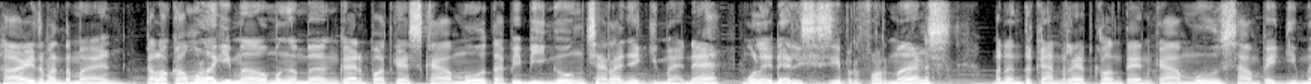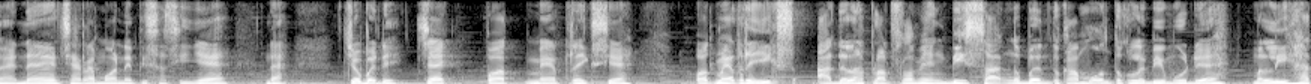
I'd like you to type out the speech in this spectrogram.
Hai teman-teman, kalau kamu lagi mau mengembangkan podcast kamu tapi bingung caranya gimana, mulai dari sisi performance, menentukan rate konten kamu sampai gimana cara monetisasinya, nah coba deh cek Podmetrics ya. Podmetrics adalah platform yang bisa ngebantu kamu untuk lebih mudah melihat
